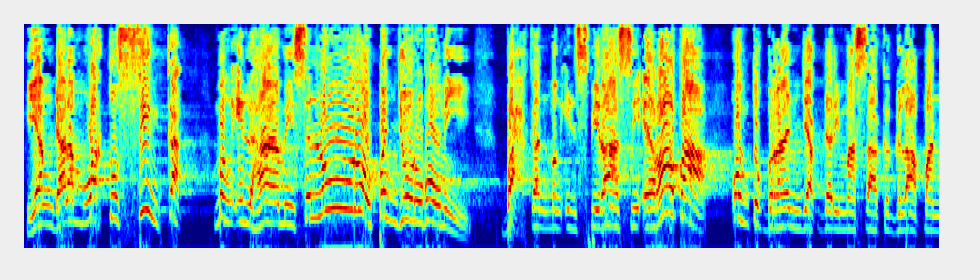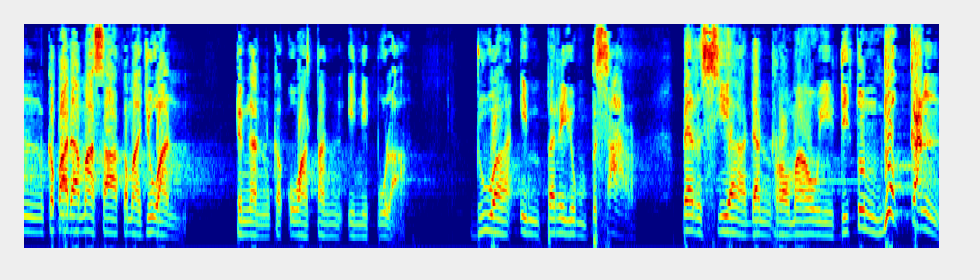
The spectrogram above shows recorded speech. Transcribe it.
yang dalam waktu singkat mengilhami seluruh penjuru bumi. Bahkan menginspirasi Eropa untuk beranjak dari masa kegelapan kepada masa kemajuan. Dengan kekuatan ini pula, dua imperium besar, Persia dan Romawi ditundukkan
